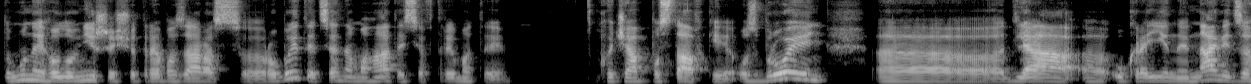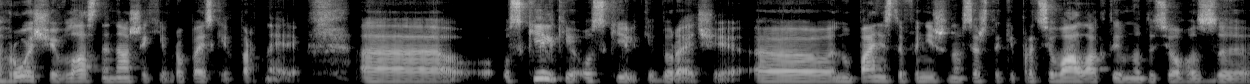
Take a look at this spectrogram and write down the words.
Тому найголовніше, що треба зараз е, робити, це намагатися втримати. Хоча б поставки озброєнь е, для е, України навіть за гроші власне наших європейських партнерів, е, оскільки, оскільки, до речі, ну пані Стефанішина все ж таки працювала активно до цього з,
